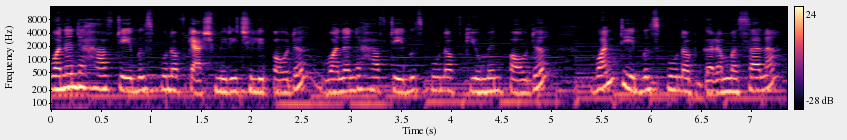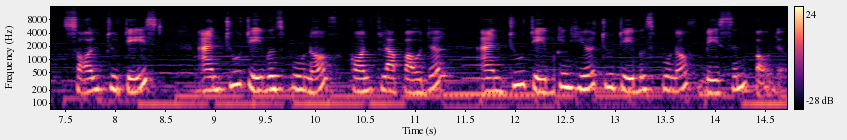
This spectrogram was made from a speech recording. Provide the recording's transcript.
one and a half tablespoon of Kashmiri chili powder, one and a half tablespoon of cumin powder, one tablespoon of garam masala, salt to taste, and two tablespoon of corn flour powder, and two table in here two tablespoon of besan powder.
